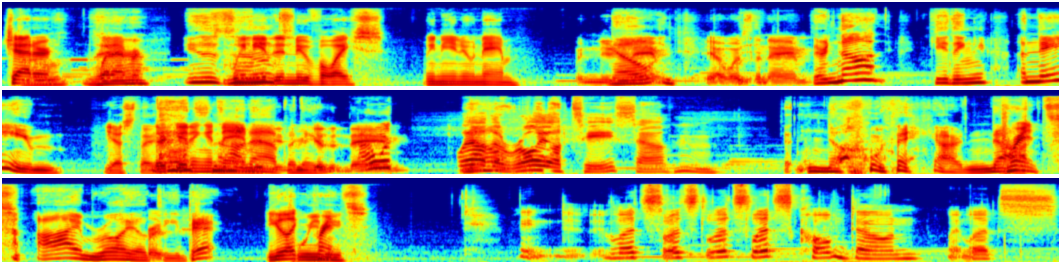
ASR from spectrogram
cheddar, oh, No, whatever. there We need a new voice. We need a new name. We need No. a name. Yeah, what's the name? They're not getting a name. Yes, they They're are. getting a name. not We need to get a happening. name. I would- Well, No. the royalty, so hmm. No, they are not. Prince. I'm royalty. Prince. They're- you like Queenie. Prince? Let's let's let's let's calm down. Let's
